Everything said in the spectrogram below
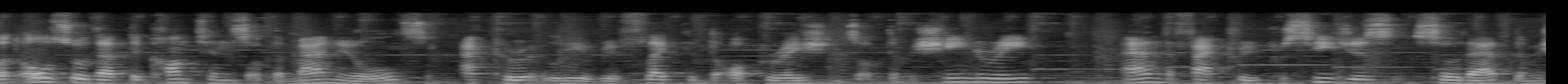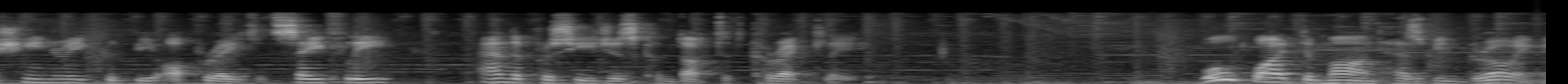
but also that the contents of the manuals accurately reflected the operations of the machinery and the factory procedures so that the machinery could be operated safely and the procedures conducted correctly. Worldwide demand has been growing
